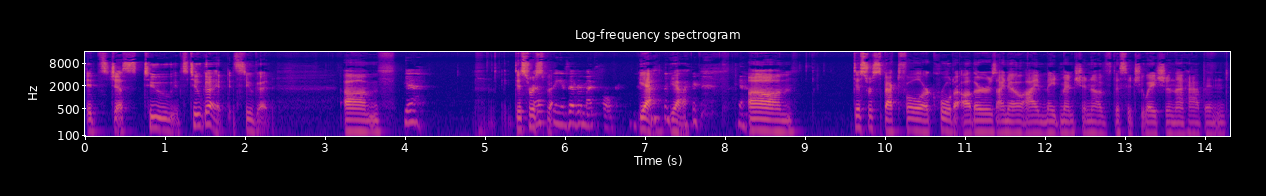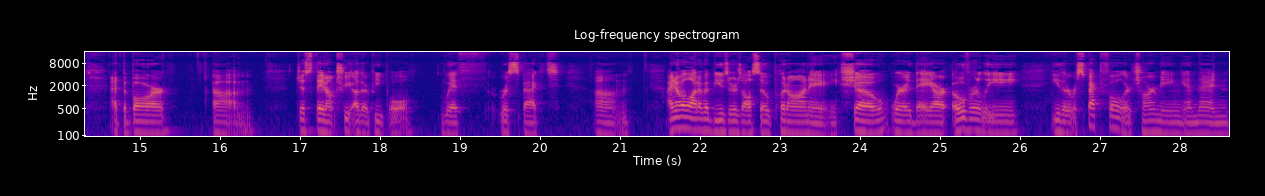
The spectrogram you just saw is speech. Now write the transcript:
it's just too it's too good. It's too good. Um, yeah. Disrespect. Nothing is ever my fault. yeah, yeah. yeah. Um, disrespectful or cruel to others. I know I made mention of the situation that happened at the bar. Um, just they don't treat other people with respect. Um, I know a lot of abusers also put on a show where they are overly either respectful or charming, and then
